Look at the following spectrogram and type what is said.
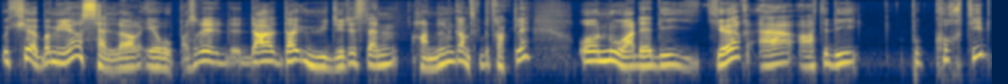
og kjøper mye og selger i Europa. Så det, da, da utvides den handelen ganske betraktelig. Og noe av det de gjør, er at de på kort tid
